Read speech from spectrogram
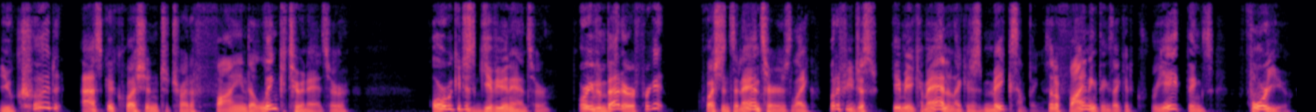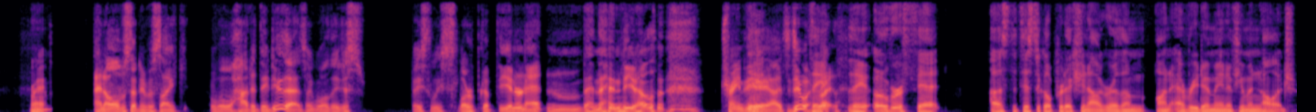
You could ask a question to try to find a link to an answer, or we could just give you an answer. Or even better, forget questions and answers. Like, what if you just gave me a command and I could just make something? Instead of finding things, I could create things for you. Right. And all of a sudden it was like, well, how did they do that? It's like, well, they just basically slurped up the internet and, and then, you know, trained the they, AI to do it. They, right? they overfit a statistical prediction algorithm on every domain of human knowledge.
